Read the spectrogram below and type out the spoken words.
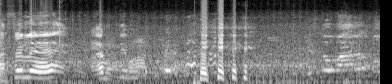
আসলে এমটি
